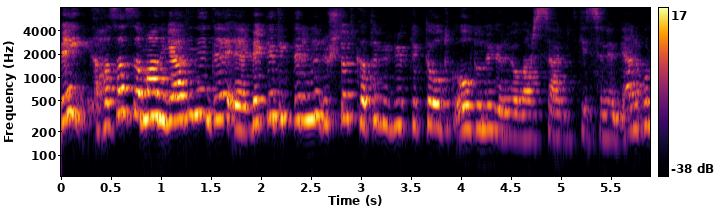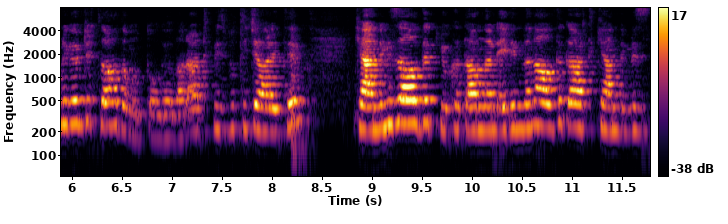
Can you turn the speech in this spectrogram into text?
ve hasat zamanı geldiğinde de e, beklediklerinin 3-4 katı bir büyüklükte olduk, olduğunu görüyorlar sel bitkisinin. Yani bunu görünce daha da mutlu oluyorlar. Artık biz bu ticareti kendimiz aldık, yukatanların elinden aldık. Artık kendimiz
